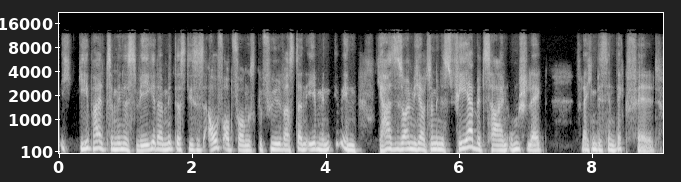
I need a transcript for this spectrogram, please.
ich gebe halt zumindest Wege damit, dass dieses Aufopferungsgefühl, was dann eben in, in, ja, sie sollen mich aber zumindest fair bezahlen, umschlägt, vielleicht ein bisschen wegfällt.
